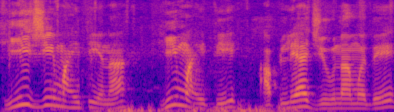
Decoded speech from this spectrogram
ही जी माहिती आहे ना ही माहिती आपल्या जीवनामध्ये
